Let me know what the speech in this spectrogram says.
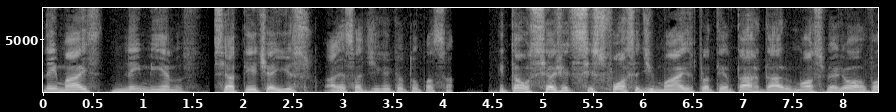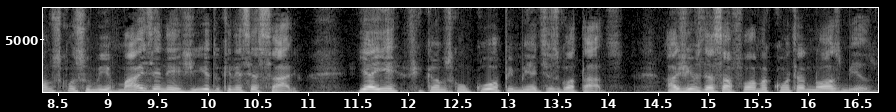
nem mais nem menos. Se atente a isso, a essa dica que eu estou passando. Então, se a gente se esforça demais para tentar dar o nosso melhor, vamos consumir mais energia do que necessário. E aí ficamos com corpo e mente esgotados. Agimos dessa forma contra nós mesmos.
